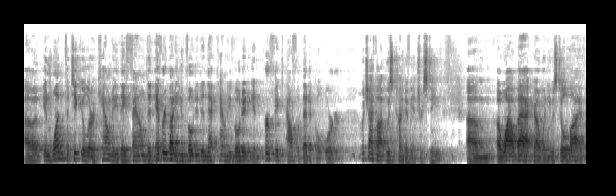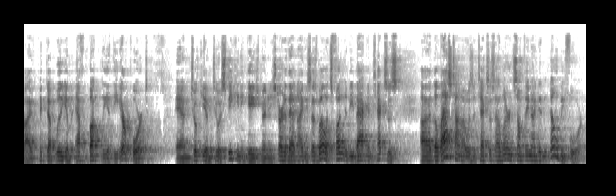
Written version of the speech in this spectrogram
Uh, in one particular county, they found that everybody who voted in that county voted in perfect alphabetical order, which I thought was kind of interesting. Um, a while back, uh, when he was still alive, I picked up William F. Buckley at the airport and took him to a speaking engagement. And he started that night. He says, Well, it's fun to be back in Texas. Uh, the last time I was in Texas, I learned something I didn't know before.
